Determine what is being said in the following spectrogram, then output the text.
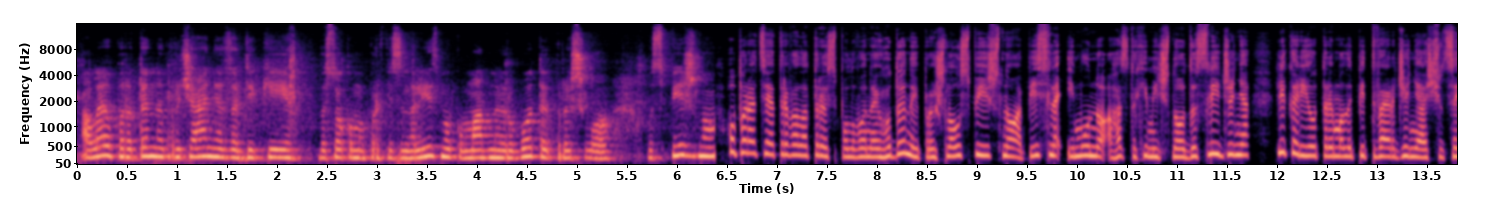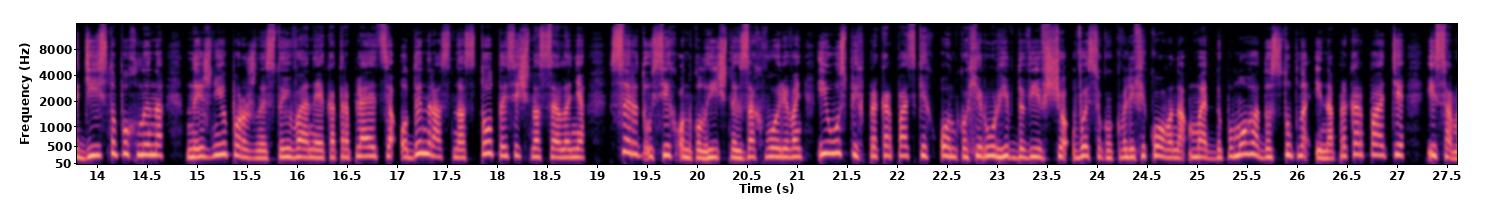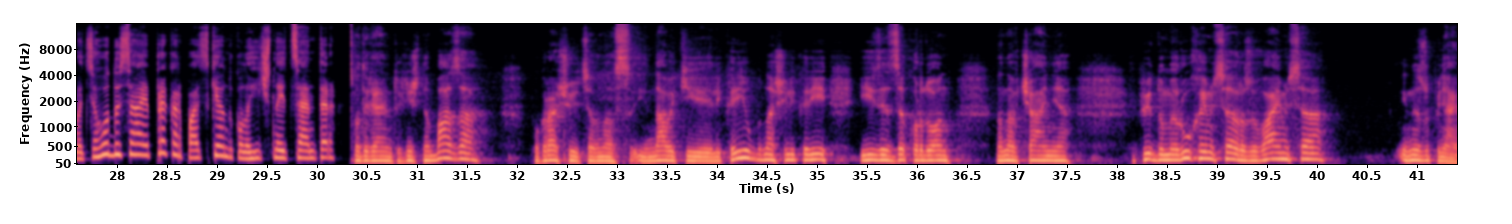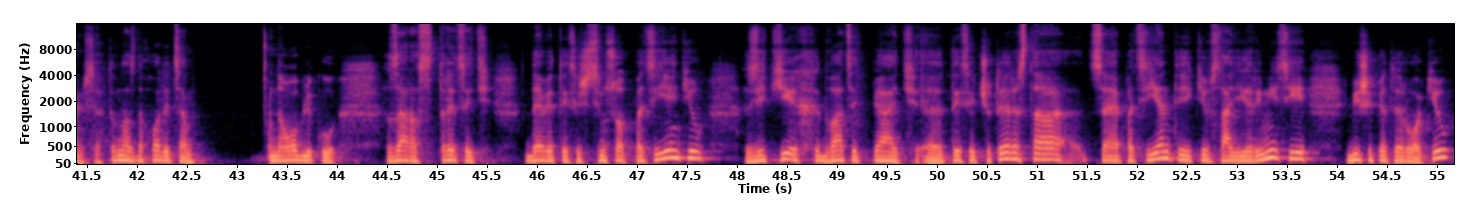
Але оперативне втручання завдяки високому професіоналізму, командної роботи пройшло успішно. Операція тривала три з половиною години і пройшла успішно. А після імуногастохімічного дослідження лікарі отримали підтвердження, що це дійсно пухлина нижньої порожнистої вени, яка трапляється один раз на 100 тисяч населення серед усіх онкологічних захворювань. І успіх прикарпатських онкохірургів довів, що висококваліфікована меддопомога доступна і на Прикарпатті, і саме цього досягає Прикарпатський онкологічний центр. Матеріально-технічна база, покращуються в нас і навики лікарів, бо наші лікарі їздять за кордон на навчання. Відповідно, ми рухаємося, розвиваємося і не зупиняємося. То в нас знаходиться на обліку зараз 39 тисяч 700 пацієнтів, з яких 25 тисяч 400 – це пацієнти, які в стадії ремісії більше 5 років.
